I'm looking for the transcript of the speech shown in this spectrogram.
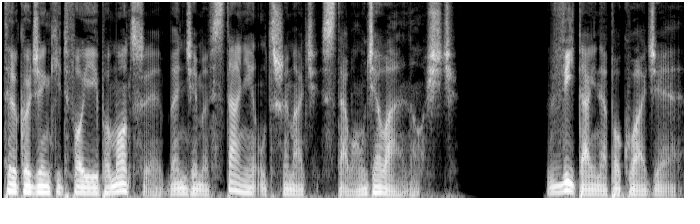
Tylko dzięki Twojej pomocy będziemy w stanie utrzymać stałą działalność. Witaj na pokładzie.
